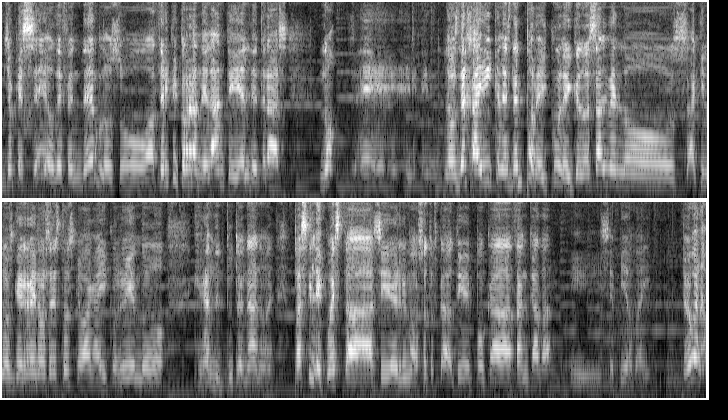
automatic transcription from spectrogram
yo qué sé, o defenderlos, o hacer que corran delante y él detrás. No, eh, eh, los deja ahí que les den por el culo y que los salven los... Aquí los guerreros estos que van ahí corriendo. Que grande el puto enano, ¿eh? Pasa que le cuesta seguir el ritmo a vosotros, claro, tiene poca zancada y se pierde ahí. Pero bueno,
